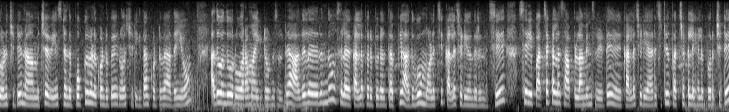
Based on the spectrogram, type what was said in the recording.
தொளிச்சிட்டு நான் மிச்ச வேஸ்ட் அந்த பொக்குகளை கொண்டு போய் ரோஸ் செடிக்கு தான் கொட்டுவேன் அதையும். அது வந்து ஒரு உரமாகிக்கிட்டோம்னு சொல்லிட்டு அதில் இருந்தும் சில கடலப்பருப்புகள் தப்பி அதுவும் முளைச்சி கடலச்செடி வந்து இருந்துச்சு. சரி பச்சைக்கடலை சாப்பிட்லாமேன்னு சொல்லிட்டு கடலச்செடியை அரைச்சிட்டு பச்சைக்கல்லைகளை பொறிச்சிட்டு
